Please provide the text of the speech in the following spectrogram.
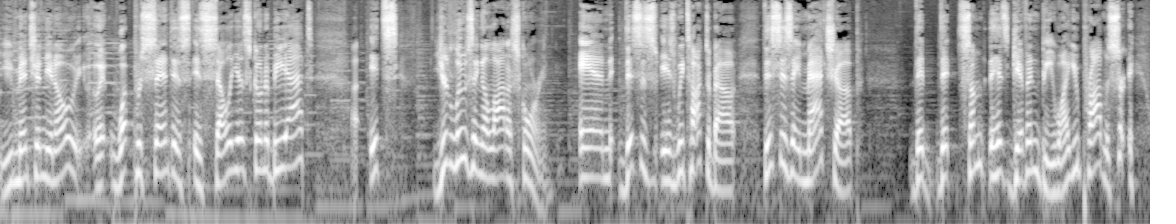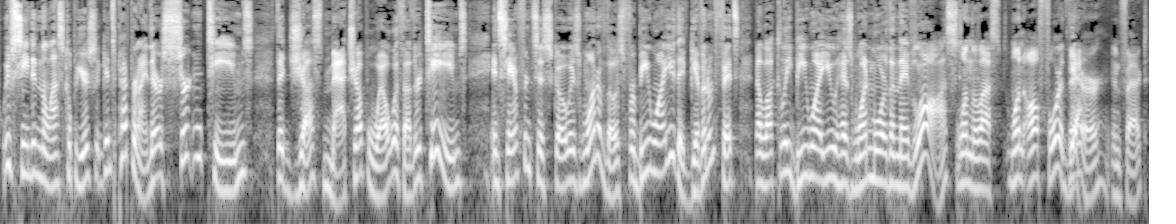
you mentioned, you know, what percent is is Seljaas going to be at? Uh, it's you're losing a lot of scoring. And this is as we talked about, this is a matchup that that some has given BYU problems. We've seen it in the last couple years against Pepperdine. There are certain teams that just match up well with other teams, and San Francisco is one of those for BYU. They've given them fits. Now, luckily, BYU has won more than they've lost. Won the last, won all four there. Yeah. In fact,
